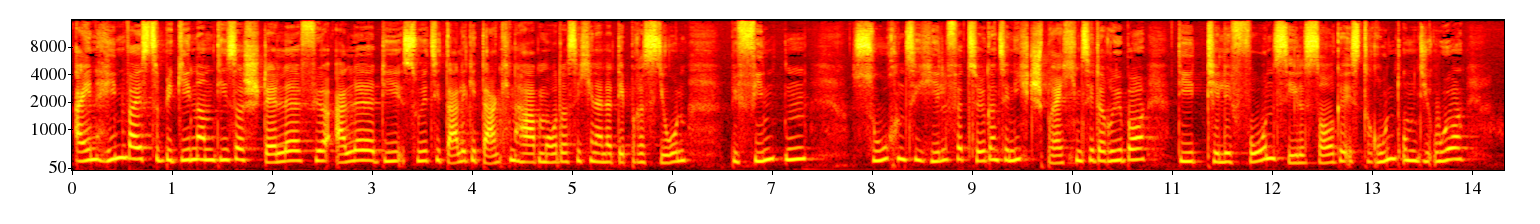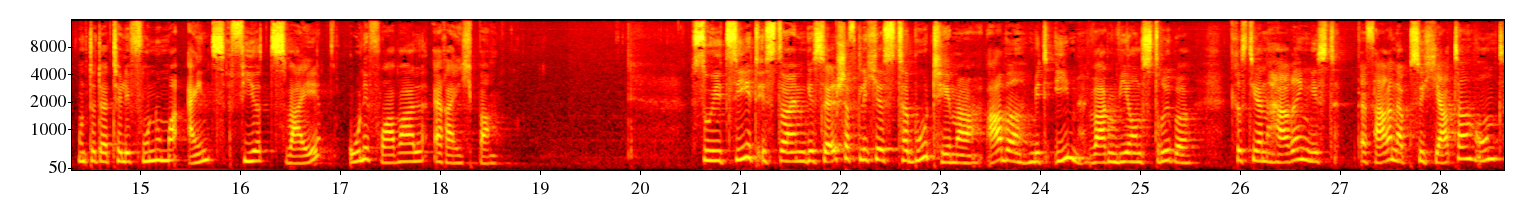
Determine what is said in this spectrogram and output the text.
Ein Hinweis zu Beginn an dieser Stelle für alle, die suizidale Gedanken haben oder sich in einer Depression befinden. Suchen Sie Hilfe, zögern Sie nicht, sprechen Sie darüber. Die Telefonseelsorge ist rund um die Uhr unter der Telefonnummer 142 ohne Vorwahl erreichbar. Suizid ist ein gesellschaftliches Tabuthema, aber mit ihm wagen wir uns drüber. Christian Haring ist erfahrener Psychiater und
